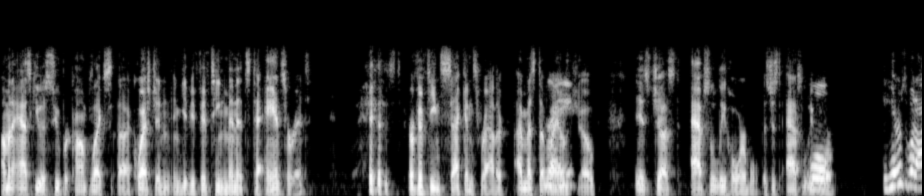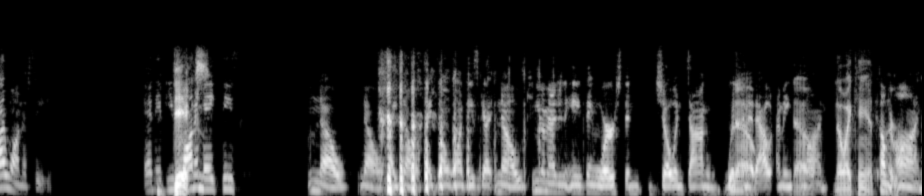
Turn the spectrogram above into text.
i'm going to ask you a super complex uh, question and give you 15 minutes to answer it. Or 15 seconds rather. I messed up my own joke. Is just absolutely horrible. It's just absolutely Well, horrible. here's what i want to see. And if you want to make these no no i don't i don't want these guys no can you imagine anything worse than joe and don whipping No. it out i mean come on no i can't come I- on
